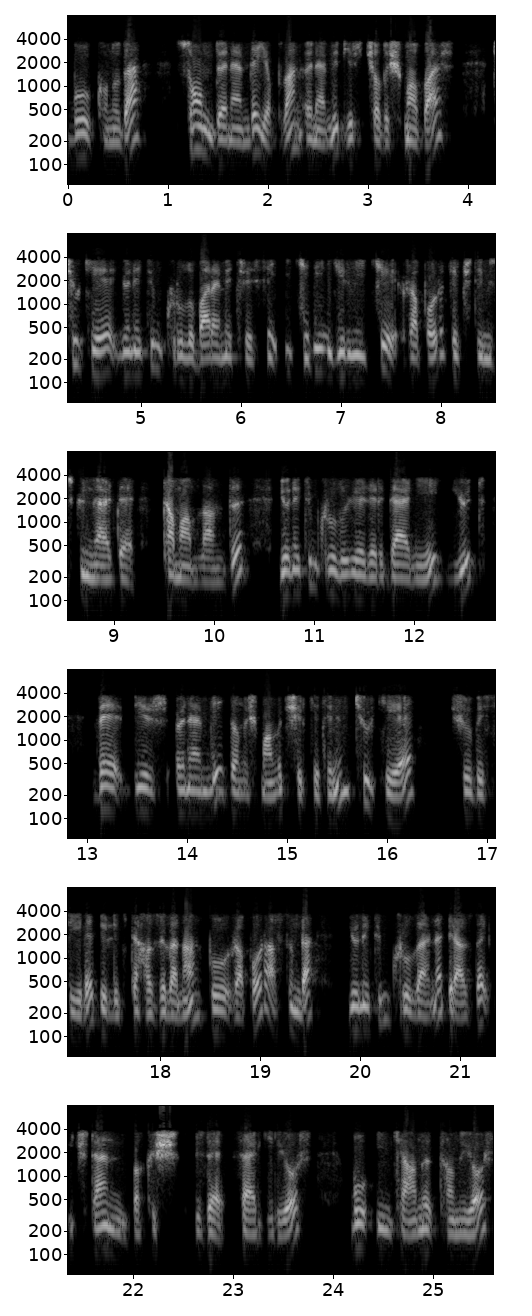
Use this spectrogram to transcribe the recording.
bu konuda son dönemde yapılan önemli bir çalışma var. Türkiye Yönetim Kurulu Barometresi 2022 raporu geçtiğimiz günlerde tamamlandı. Yönetim Kurulu Üyeleri Derneği YÜT ve bir önemli danışmanlık şirketinin Türkiye şubesiyle birlikte hazırlanan bu rapor aslında yönetim kurullarına biraz da içten bakış bize sergiliyor. Bu imkanı tanıyor.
